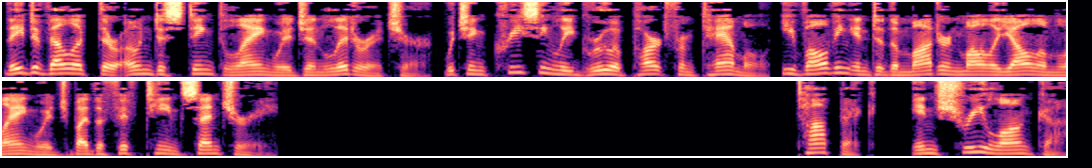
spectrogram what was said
They developed their own distinct language and literature, which increasingly grew apart from Tamil, evolving into the modern Malayalam language by the 15th century. In Sri Lanka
